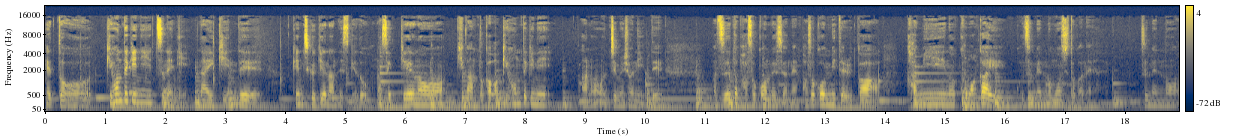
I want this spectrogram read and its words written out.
えっと基本的に常に内勤で建築系なんですけど、まあ、設計の期間とかは基本的にあの事務所にいて、まあ、ずっとパソコンですよね。パソコン見てるか紙の細かい図面の文字とかね図面の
